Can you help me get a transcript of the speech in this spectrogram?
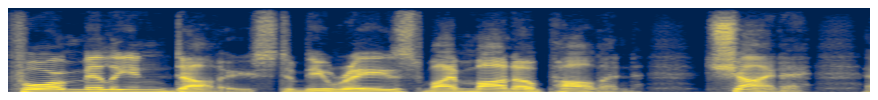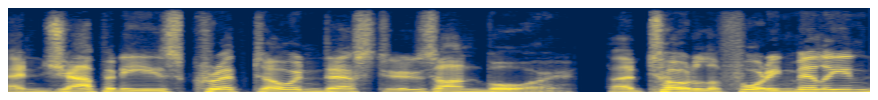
$4 million to be raised by Monopolon, China, and Japanese crypto investors on board. A total of $40 million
